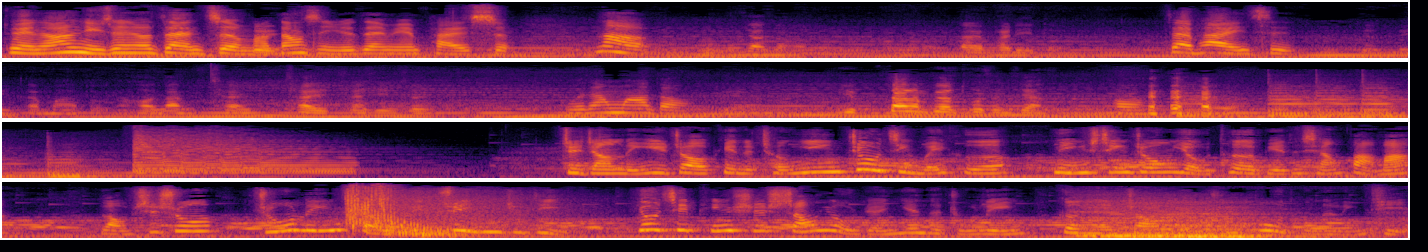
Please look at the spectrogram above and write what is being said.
对，然后女生就站这嘛，当时你就在那边拍摄。那这样子好了，再拍立得。再拍一次。对对，当 model，然后让蔡蔡蔡先生。我当 model。对啊，你当然不要拖成这样。哦。这张灵异照片的成因究竟为何？您心中有特别的想法吗？老实说，竹林本为聚阴之地，尤其平时少有人烟的竹林，更易招惹出不同的灵体。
